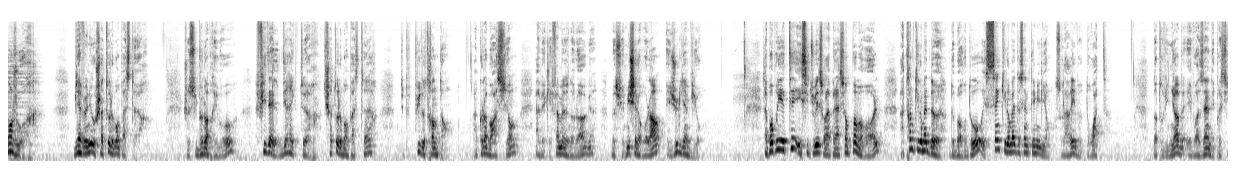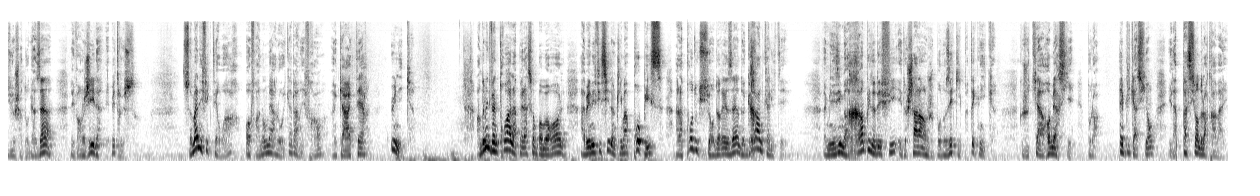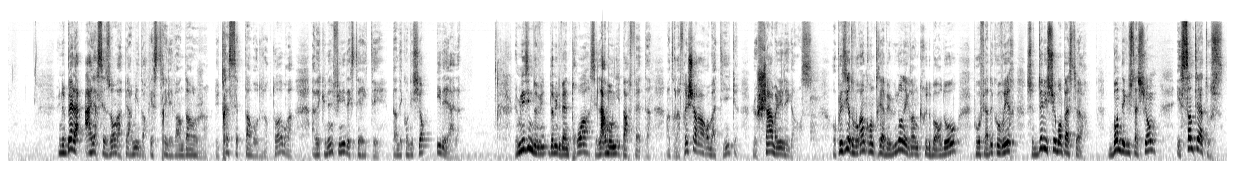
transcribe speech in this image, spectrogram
Bonjour, bienvenue au Château Le Bon Pasteur. Je suis Benoît Prévost, fidèle directeur du Château Le Bon Pasteur depuis plus de 30 ans, en collaboration avec les fameux œnologues M. Michel Roland et Julien Viau. La propriété est située sur l'appellation Pomerol, à 30 km de, de Bordeaux et 5 km de Saint-Émilion, sur la rive droite. Notre vignoble est voisin des prestigieux châteaux Gazin, l'Évangile et Pétrus. Ce magnifique terroir offre à nos merlots et cabernets francs un caractère unique. En 2023, l'appellation Pomerol a bénéficié d'un climat propice à la production de raisins de grande qualité. Un millésime rempli de défis et de challenges pour nos équipes techniques, que je tiens à remercier pour leur implication et la passion de leur travail. Une belle arrière-saison a permis d'orchestrer les vendanges du 13 septembre au 12 octobre avec une infinie dextérité, dans des conditions idéales. Le millésime de 2023, c'est l'harmonie parfaite entre la fraîcheur aromatique, le charme et l'élégance. Au plaisir de vous rencontrer avec l'Union des Grands Crus de Bordeaux pour vous faire découvrir ce délicieux bon pasteur. Bonne dégustation et santé à tous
